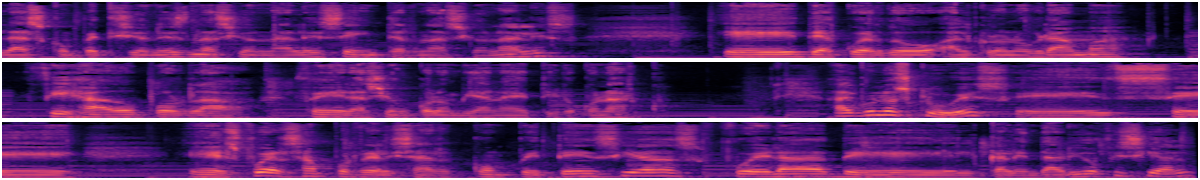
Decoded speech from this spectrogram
las competiciones nacionales e internacionales eh, de acuerdo al cronograma fijado por la Federación Colombiana de Tiro con Arco. Algunos clubes eh, se esfuerzan por realizar competencias fuera del calendario oficial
